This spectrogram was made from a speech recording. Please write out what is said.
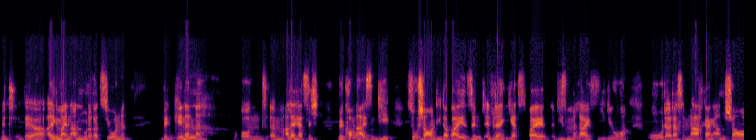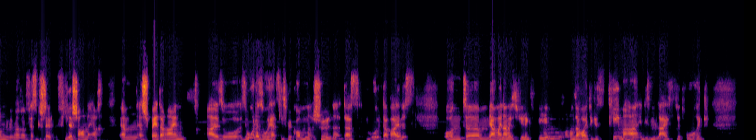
mit der allgemeinen Anmoderation beginnen und ähm, alle herzlich willkommen heißen, die Zuschauer, die dabei sind, entweder jetzt bei diesem Live-Video oder das im Nachgang anschauen. Wir haben festgestellt, viele schauen erst, ähm, erst später rein. Also so oder so herzlich willkommen. Schön, dass du dabei bist. Und ähm, ja, mein Name ist Felix Behm und unser heutiges Thema in diesem Live-Rhetorik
